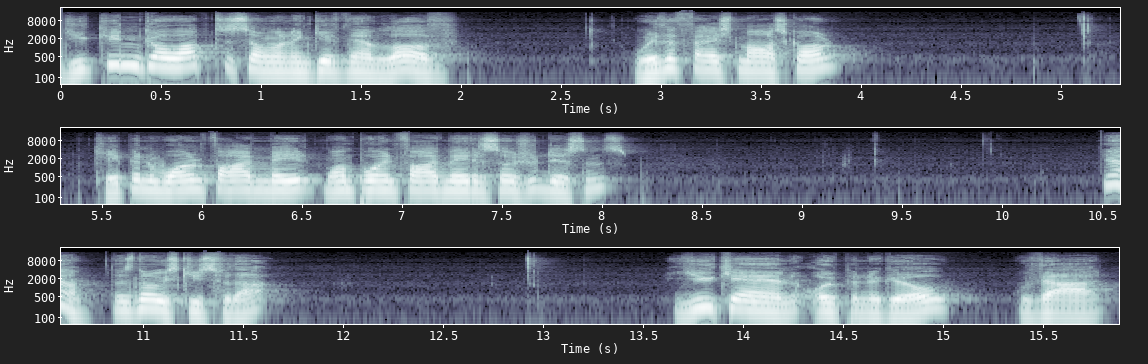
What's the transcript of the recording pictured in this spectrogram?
You can go up to someone and give them love with a face mask on keeping one five meter, 1.5 meter social distance. Yeah, there's no excuse for that. You can open a girl without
